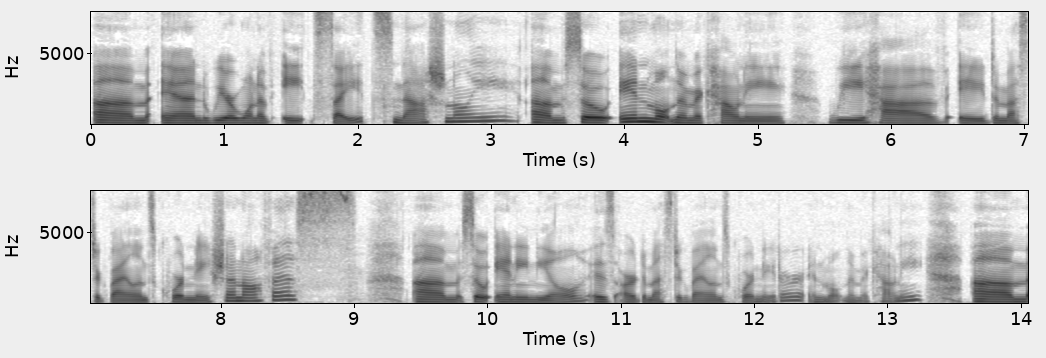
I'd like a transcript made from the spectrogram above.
um, and we are one of eight sites nationally. Um, so in Multnomah County, we have a domestic violence coordination office. Um, so Annie Neal is our domestic violence coordinator in Multnomah County, um,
